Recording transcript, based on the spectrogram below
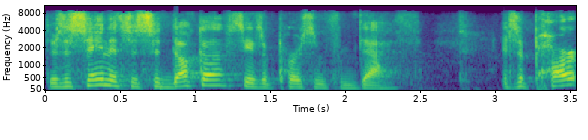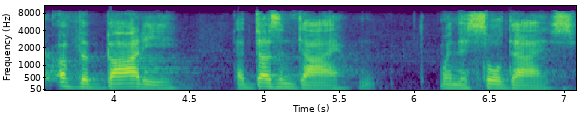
There's a saying that says tzedakah saves a person from death. It's a part of the body that doesn't die when the soul dies.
